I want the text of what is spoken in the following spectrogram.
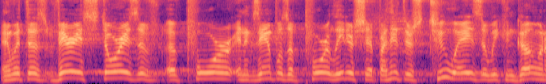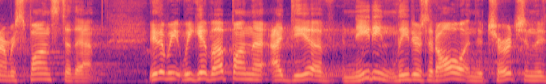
And with those various stories of, of poor and examples of poor leadership, I think there's two ways that we can go in our response to that. Either we, we give up on the idea of needing leaders at all in the church. In, the,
